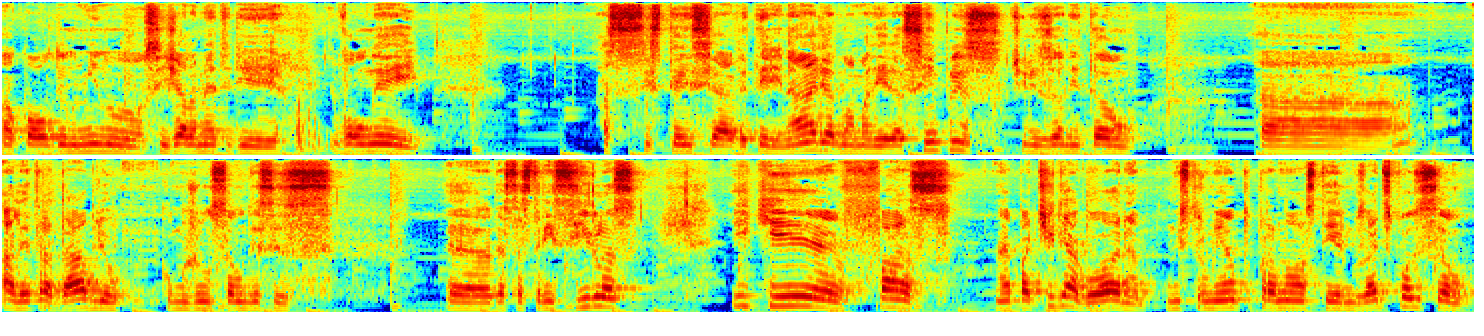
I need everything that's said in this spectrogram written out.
a qual denomino singelamente de Volney assistência veterinária de uma maneira simples, utilizando então a, a letra W como junção desses é, dessas três siglas e que faz, né, a partir de agora, um instrumento para nós termos à disposição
